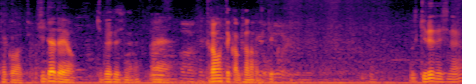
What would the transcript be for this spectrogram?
될 것 같아요? 기대돼요. 기대되시나요? 네. 드라마틱한 변화가 느낄 거예요. 기대되시나요?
